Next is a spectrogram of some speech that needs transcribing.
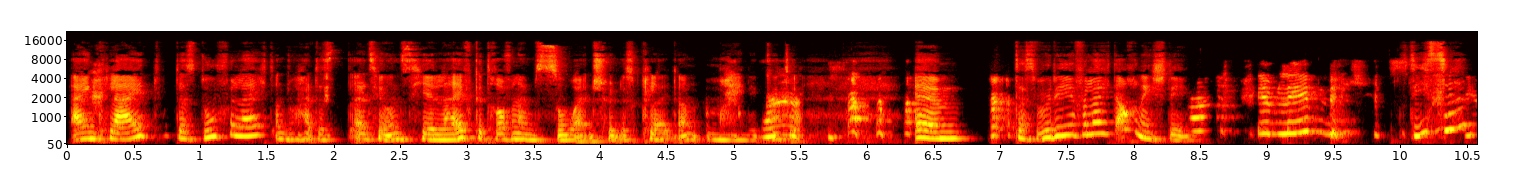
ein Kleid, das du vielleicht, und du hattest, als wir uns hier live getroffen haben, so ein schönes Kleid an, meine Güte. ähm, das würde ihr vielleicht auch nicht stehen. Im Leben nicht. Siehst du? Sie,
